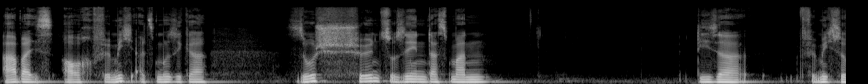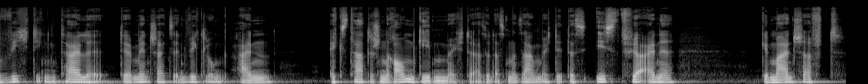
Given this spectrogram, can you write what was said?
Aber ist auch für mich als Musiker so schön zu sehen, dass man dieser für mich so wichtigen Teile der Menschheitsentwicklung einen ekstatischen Raum geben möchte. Also dass man sagen möchte, das ist für eine Gemeinschaft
